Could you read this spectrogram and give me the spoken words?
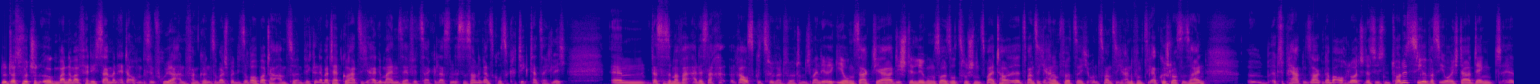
das wird schon irgendwann dann mal fertig sein. Man hätte auch ein bisschen früher anfangen können, zum Beispiel diesen Roboterarm zu entwickeln. Aber TEPCO hat sich allgemein sehr viel Zeit gelassen. Das ist auch eine ganz große Kritik tatsächlich, ähm, dass es immer alles nach rausgezögert wird. Und ich meine, die Regierung sagt ja, die Stilllegung soll so zwischen 2041 äh, und 2051 abgeschlossen sein. Äh, Experten sagen aber auch, Leute, das ist ein tolles Ziel, was ihr euch da denkt. Äh,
